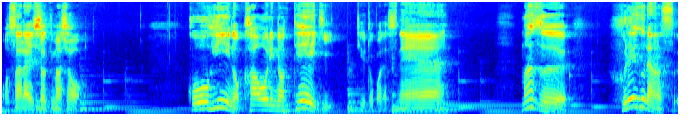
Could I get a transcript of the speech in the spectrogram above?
おさらいしておきましょうコーヒーの香りの定義っていうとこですねまずフレグランスっ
